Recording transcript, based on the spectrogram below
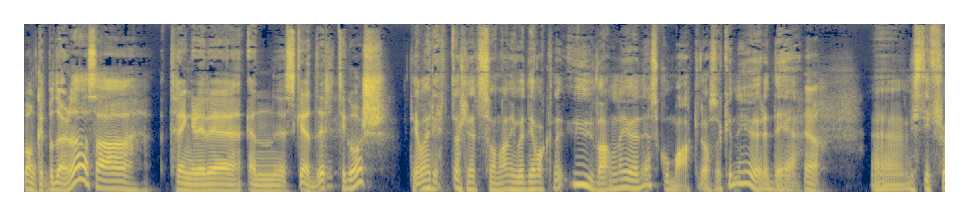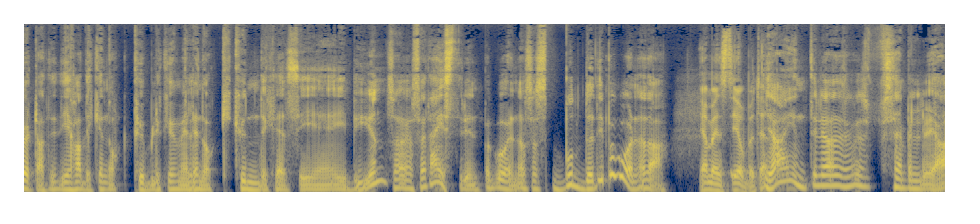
banket på dørene da, og sa trenger dere en skredder til gårds? Det var rett og slett sånn han gjorde. Det var ikke noe uvanlig å gjøre det. Skomakere også kunne gjøre det. Ja. Uh, hvis de følte at de hadde ikke nok publikum eller nok kundekrets i, i byen, så, så reiste de rundt på gårdene, og så bodde de på gårdene da. Ja, mens de jobbet, ja. Ja, inntil for eksempel, ja,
